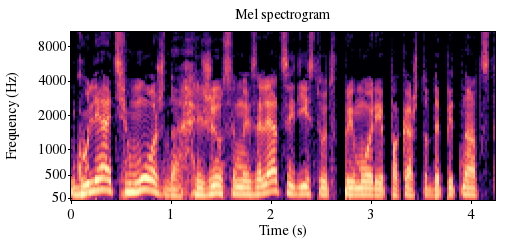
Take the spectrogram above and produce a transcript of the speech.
Гулять можно. Режим самоизоляции действует в Приморье пока что до 15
